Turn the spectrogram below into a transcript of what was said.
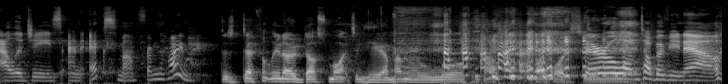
allergies, and eczema from the home. There's definitely no dust mites in here. I'm having a look. I can't- I can't quite see They're all on top of you now.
